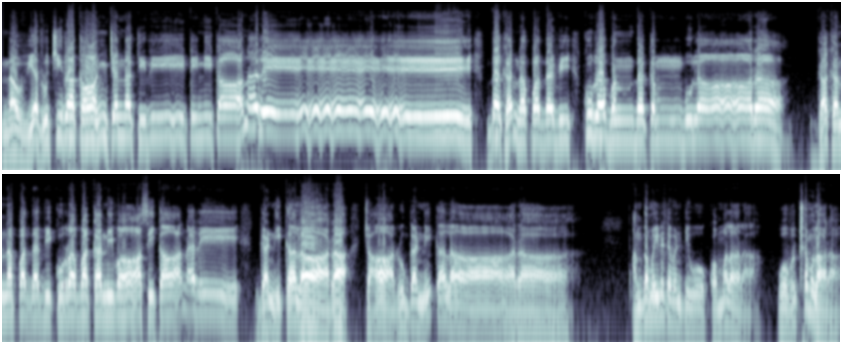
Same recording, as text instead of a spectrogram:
నవ్య రుచిర కాంచన కిరీటిని కానరే. దఖన పదవి కురబందకంబులారా గగన పదవి కురవక నివాసి కానరే. గణికలారా చారు గణికలారా. అందమైనటువంటి ఓ కొమ్మలారా ఓ వృక్షములారా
